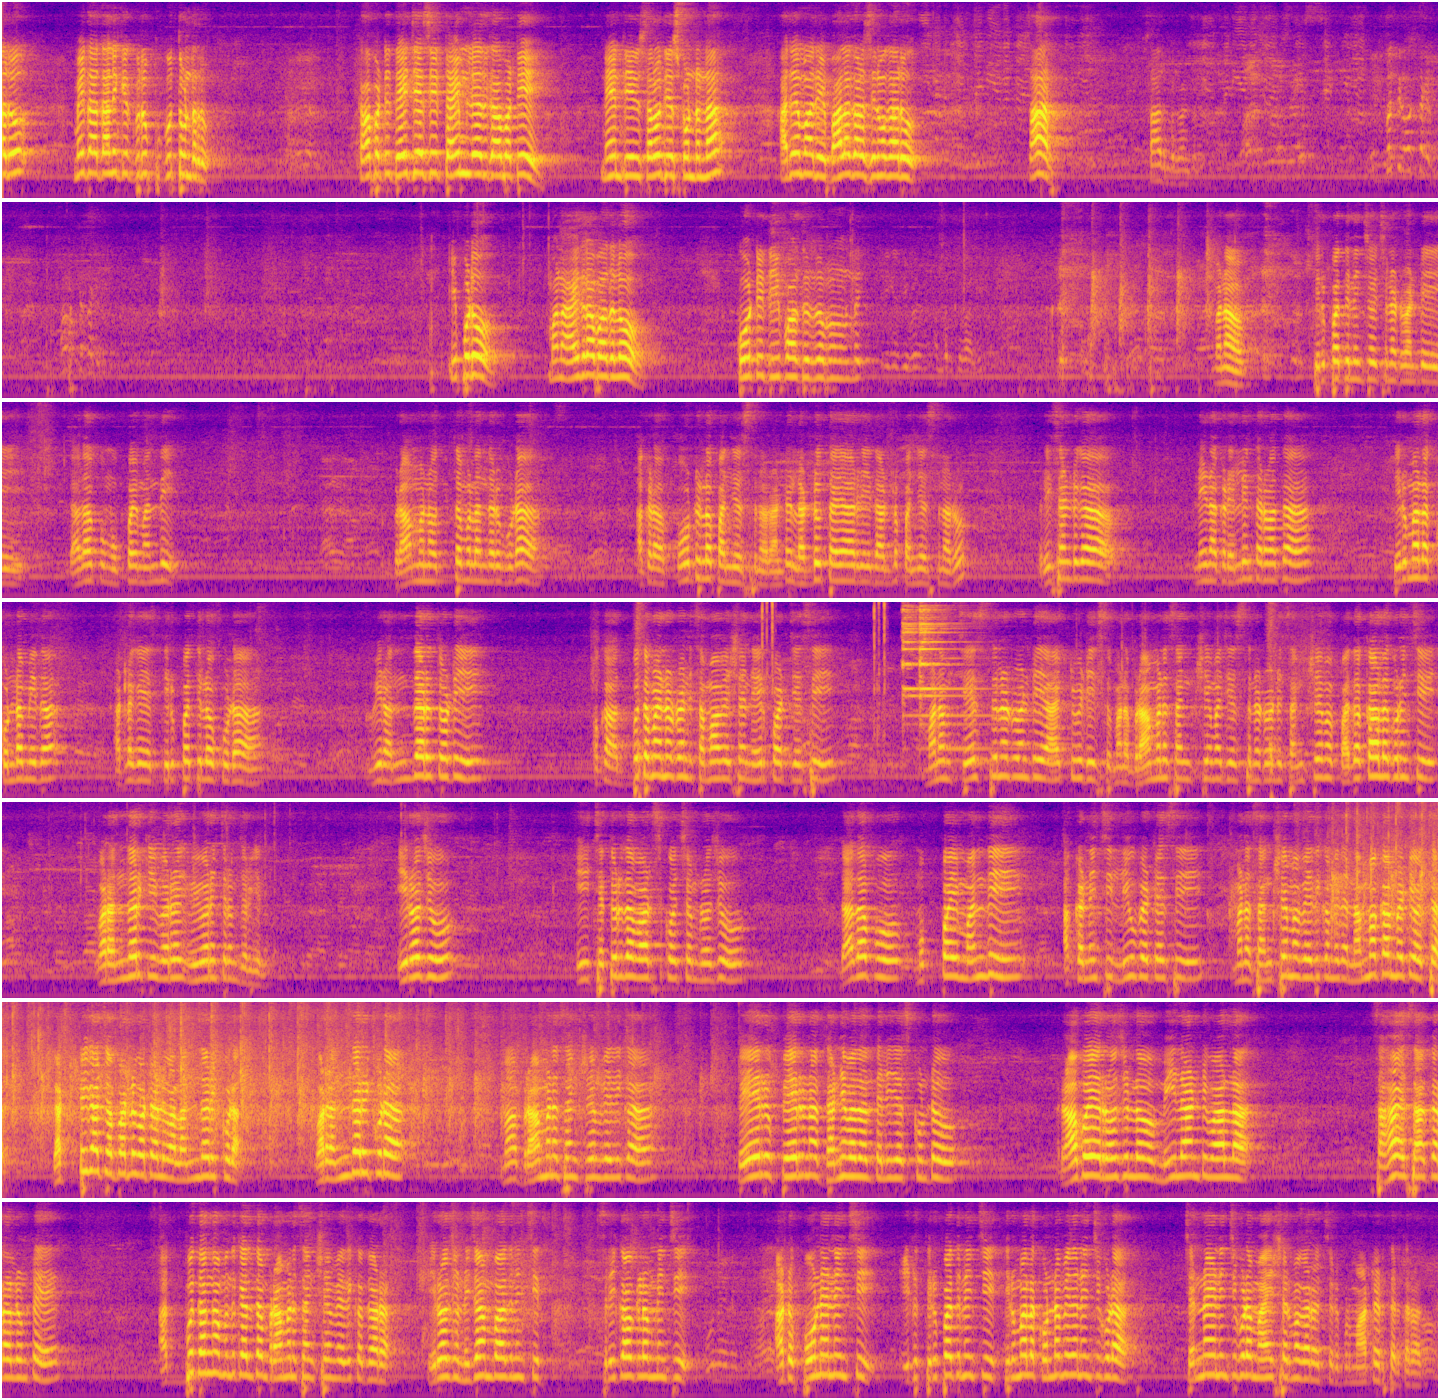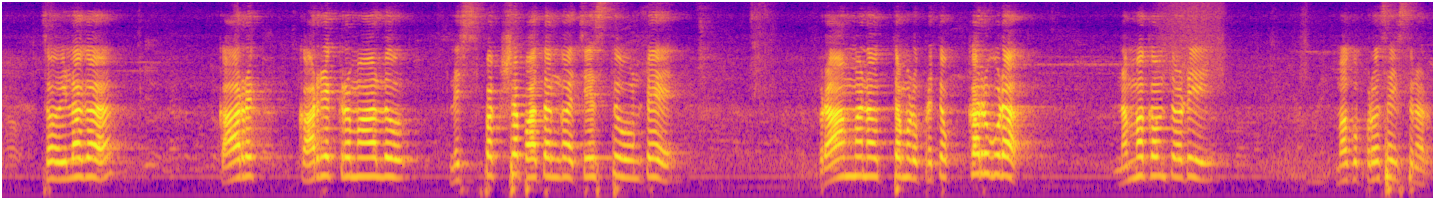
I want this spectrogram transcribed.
గుర్తుంటారు మిగతా దానికి గ్రూప్ గుర్తుండరు. కాబట్టి దయచేసి టైం లేదు కాబట్టి నేను దీన్ని సెలవు తీసుకుంటున్నా. అదే మరి బాలగారు సినిమా గారు సార్ సార్ ఇప్పుడు మన హైదరాబాద్లో కోటి దీపాలు మన తిరుపతి నుంచి వచ్చినటువంటి దాదాపు ముప్పై మంది బ్రాహ్మణోత్తములందరూ కూడా అక్కడ పోటులో పనిచేస్తున్నారు. అంటే లడ్డు తయారీ దాంట్లో పనిచేస్తున్నారు. రీసెంట్గా నేను అక్కడ వెళ్ళిన తర్వాత తిరుమల కొండ మీద అట్లాగే తిరుపతిలో కూడా వీరందరితోటి ఒక అద్భుతమైనటువంటి సమావేశాన్ని ఏర్పాటు చేసి మనం చేస్తున్నటువంటి యాక్టివిటీస్ మన బ్రాహ్మణ సంక్షేమ చేస్తున్నటువంటి సంక్షేమ పథకాల గురించి వారందరికీ వివర వివరించడం జరిగింది. ఈరోజు ఈ చతుర్థ వార్షికోత్సవం రోజు దాదాపు ముప్పై మంది అక్కడి నుంచి లీవ్ పెట్టేసి మన సంక్షేమ వేదిక మీద నమ్మకం పెట్టి వచ్చారు. గట్టిగా చప్పట్లు కొట్టాలి వాళ్ళందరికీ కూడా. వారందరికీ కూడా మా బ్రాహ్మణ సంక్షేమ వేదిక పేరు పేరున ధన్యవాదాలు తెలియజేసుకుంటూ రాబోయే రోజుల్లో మీలాంటి వాళ్ళ సహాయ సహకారాలు ఉంటే అద్భుతంగా ముందుకెళ్తాం బ్రాహ్మణ సంక్షేమ వేదిక ద్వారా. ఈరోజు నిజామాబాద్ నుంచి శ్రీకాకుళం నుంచి అటు పూణే నుంచి ఇటు తిరుపతి నుంచి తిరుమల కొండ మీద నుంచి కూడా చెన్నై నుంచి కూడా మహేష్ శర్మ గారు వచ్చారు. ఇప్పుడు మాట్లాడతారు తర్వాత. సో ఇలాగా కార్య కార్యక్రమాలు నిష్పక్షపాతంగా చేస్తూ ఉంటే బ్రాహ్మణోత్తముడు ప్రతి ఒక్కరు కూడా నమ్మకంతో మాకు ప్రోత్సహిస్తున్నారు.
